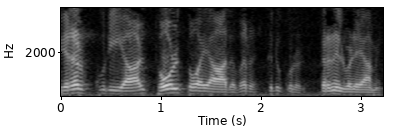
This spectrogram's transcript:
பிறர்க்குரியால் தோல் தோயாதவர் திருக்குறள் திறனில் விளையாமை.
